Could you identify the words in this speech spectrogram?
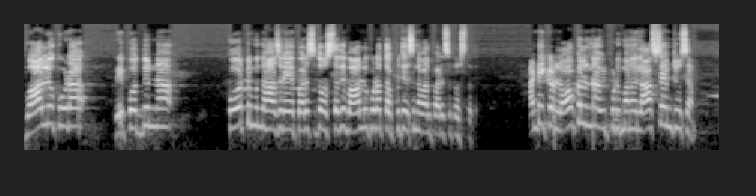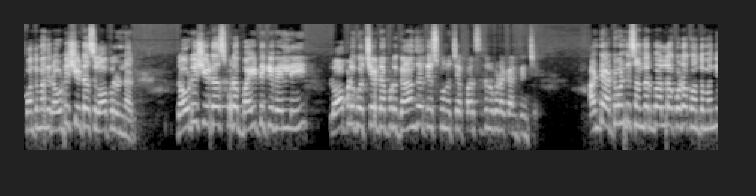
వాళ్ళు కూడా రేపొద్దున్న కోర్టు ముందు హాజరయ్యే పరిస్థితి వస్తుంది. వాళ్ళు కూడా తప్పు చేసిన వాళ్ళ పరిస్థితి వస్తుంది. అంటే ఇక్కడ లోకల్ ఉన్న ఇప్పుడు మనం లాస్ట్ టైం చూసాం. కొంతమంది రౌడీ షీటర్స్ లోపల ఉన్నారు. రౌడీ షీటర్స్ కూడా బయటికి వెళ్ళి లోపలికి వచ్చేటప్పుడు గాంజా తీసుకుని వచ్చే పరిస్థితులు కూడా కనిపించాయి. అంటే అటువంటి సందర్భాల్లో కూడా కొంతమంది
